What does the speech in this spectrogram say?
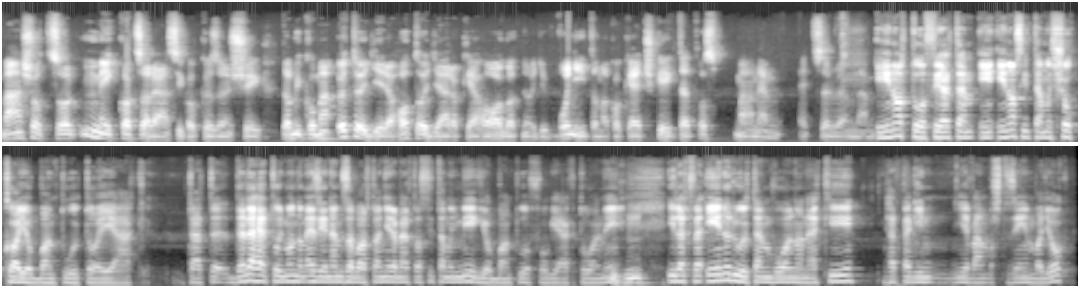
Másodszor még kacarászik a közönség, de amikor már ötödjére, hatodjára kell hallgatni, hogy vonyítanak a kecskék, tehát az már nem, egyszerűen nem. Én attól féltem, én, én azt hittem, hogy sokkal jobban túltolják tehát, de lehet, hogy mondom, ezért nem zavart annyira, mert azt hittem, hogy még jobban túl fogják tolni. Uh-huh. Illetve én örültem volna neki, hát megint nyilván most az én vagyok,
